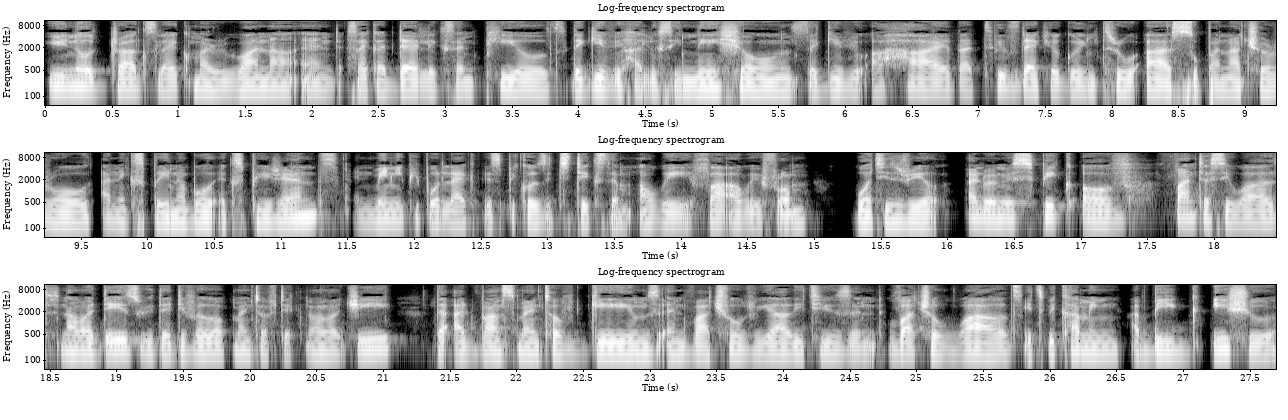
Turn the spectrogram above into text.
You know, drugs like marijuana and psychedelics and pills, they give you hallucinations. They give you a high that feels like you're going through a supernatural, unexplainable experience. And many people like this because it takes them away, far away from what is real. And when we speak of fantasy world nowadays with the development of technology, the advancement of games and virtual realities and virtual worlds, it's becoming a big issue.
